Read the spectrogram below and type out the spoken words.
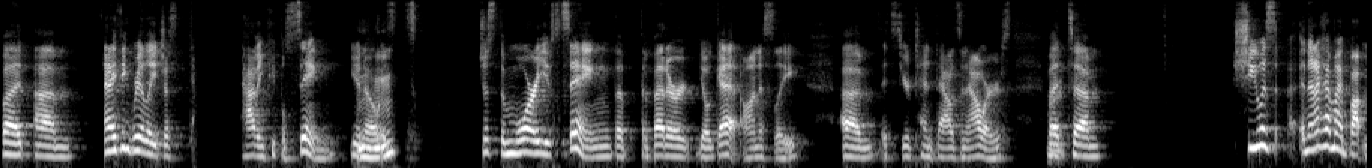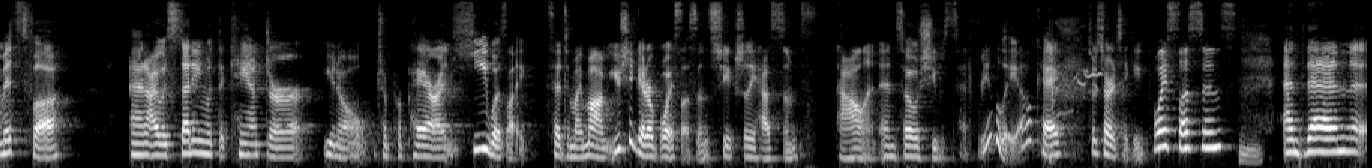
But um and I think really just having people sing, you know, Mhm. it's just the more you sing, the the better you'll get, honestly. Um it's your 10,000 hours. But um she was and then I had my bat mitzvah and I was studying with the cantor, you know, to prepare. And he was like, said to my mom, "You should get her voice lessons. She actually has some talent." And so she was said, "Really? Okay." So I started taking voice lessons, Hmm. and then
